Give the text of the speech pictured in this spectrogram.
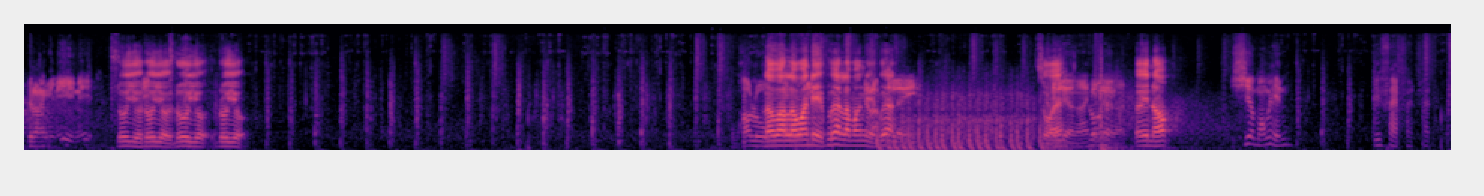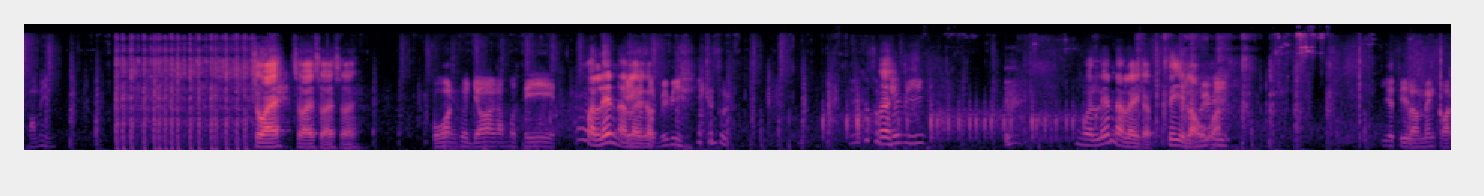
อยู่หลังนี้นี่ดูอยู่ดูอยู่ดูอยู่ดูอยู่ ผมเข้ารูระวังระวังเด็กเพื่อนระวังเด็กเพื่อนเลยสวย เหลืองอะเหลืองอะเฮ้ยน็อกเชี่ยมองไม่เห็นพี่แฟดแฟดแฟดมองไม่เห็นสวยสวยสวยสวย โอ้ยสุดยอดครับหมดที่พวกมันเล่นอะไรเยกกัระบสุนไม่มีกระสุนเอ้ยกระสุนเฮ้ย ไม่มีพวกมันเล่นอะไรกับตี้เราไม่วะมีเหี้ยตีเราแม่งก๊อต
